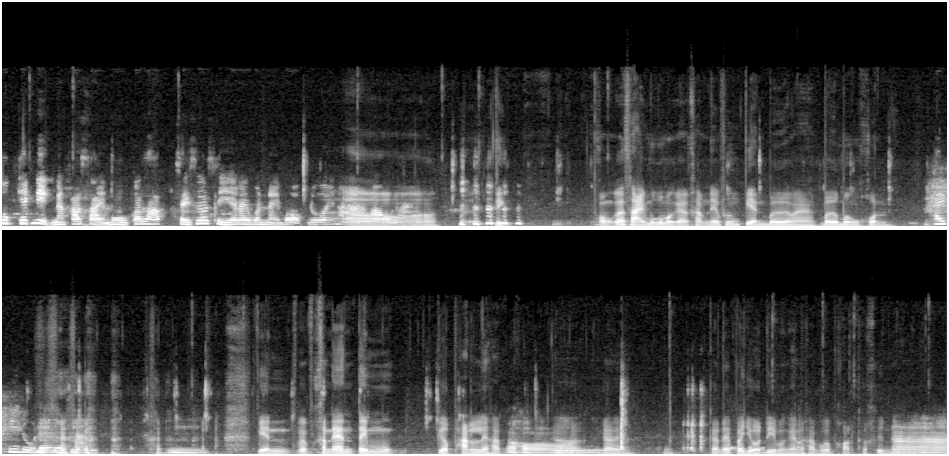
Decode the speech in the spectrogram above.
ทุกเทคนิคนะคะ สายมูก็รับใส่เสื้อสีอะไรวันไหนบอกด้วยนะเอานะจริงผมก็สายมูเหมือนกันครับเนี่ยเพิ่งเปลี่ยนเบอร์มา เบอร์มงคล ให้พี่ดูได้เลยค่ะอืมเปลี่ยนแบบคะแนนเต็มเกือบพันเลยครับอ๋อก็ก็ก็ได้ประโยชน์ดีเหมือนกันนะครับก็พอร์ตก็ขึ้นมาอ่า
